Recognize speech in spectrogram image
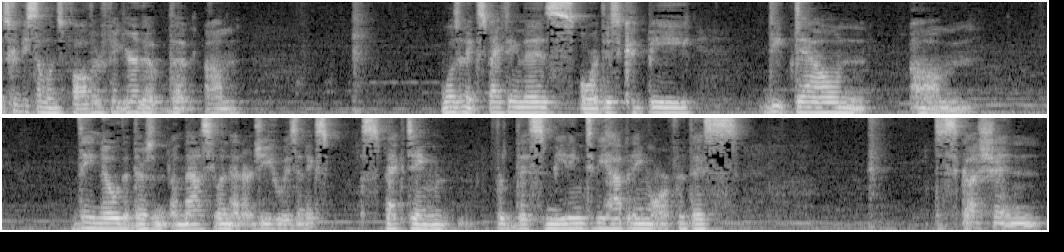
This could be someone's father figure that, that um, wasn't expecting this, or this could be deep down, um, they know that there's a masculine energy who isn't expecting expecting for this meeting to be happening or for this discussion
